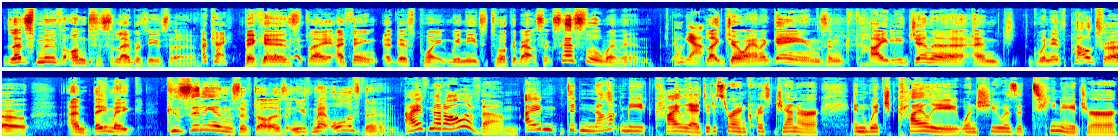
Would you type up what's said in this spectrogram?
Let's move on to celebrities, though. Okay. Because, like, I think at this point we need to talk about successful women. Oh, yeah. like Joanna Gaines and Kylie Jenner and Gwyneth Paltrow, and they make gazillions of dollars, and you've met all of them. I've met all of them. I did not meet Kylie. I did a story on Kris Jenner in which Kylie, when she was a teenager,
